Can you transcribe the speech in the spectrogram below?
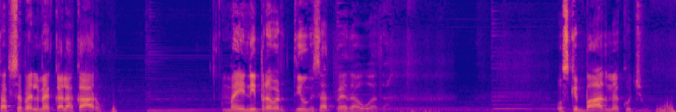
सबसे पहले मैं कलाकार हूँ। मैं इन्हीं प्रवृत्तियों के साथ पैदा हुआ था। उसके बाद मैं कुछ हूँ।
